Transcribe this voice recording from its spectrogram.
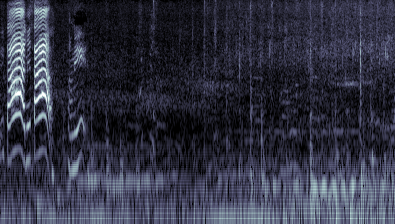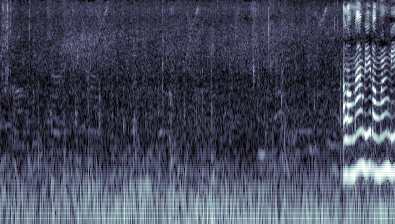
นิต้า นิต้างนี้ เอาลองนั่งดิ ลองนั่งดิ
